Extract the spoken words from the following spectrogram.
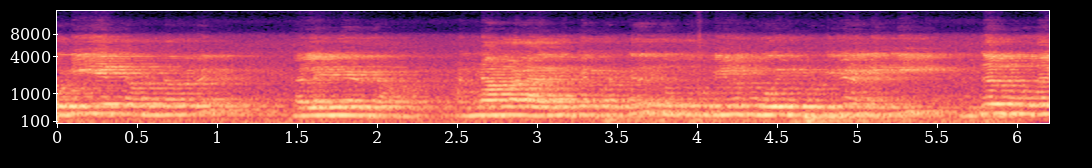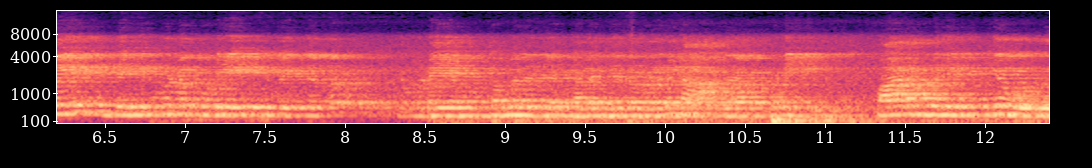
கொடியேற்ற வந்தவர் கலைஞர் தான். அண்ணாவால் அறிவிக்கப்பட்டு தூத்துக்குடியிலும் கோயில்பட்டியிலும் அன்னைக்கு முதல் முதலில் இந்த நிறுவன கொடியேற்றி வைத்தவர் நம்முடைய முத்தமிழர் கலைஞர் அவர்கள். ஆக அப்படி பாரம்பரியமிக்க ஒரு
